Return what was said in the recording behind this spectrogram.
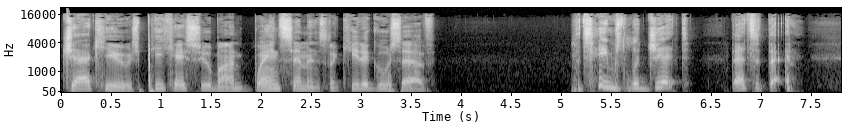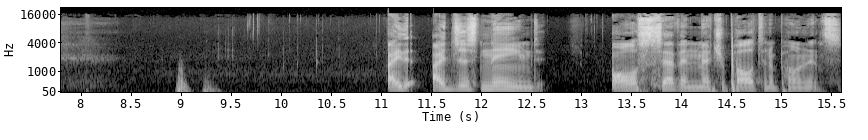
Jack Hughes, PK Subban, Wayne Simmonds, Nikita Gusev. The team's legit. That's it. That I I just named all seven metropolitan opponents.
